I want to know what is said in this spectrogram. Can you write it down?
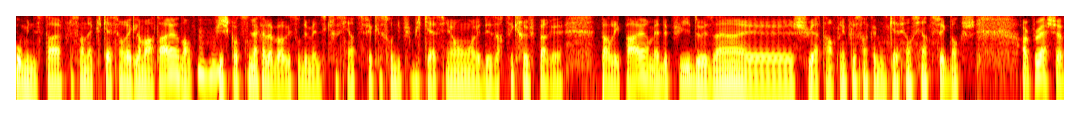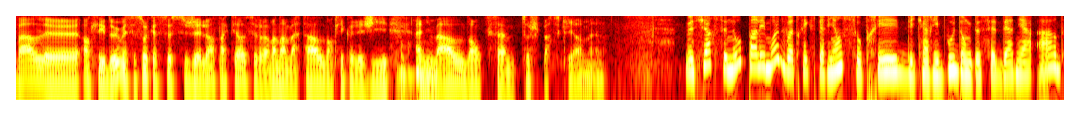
au ministère, plus en application réglementaire. Donc, mm -hmm. puis je continue à collaborer sur des manuscrits scientifiques, sur des publications, euh, des articles revus par, par les pairs. Mais depuis deux ans, je suis à temps plein plus en communication scientifique. Donc, je suis un peu à cheval euh, entre les deux. Mais c'est sûr que ce sujet-là, en tant que tel, c'est vraiment dans ma table, donc l'écologie animale donc ça me touche particulièrement. Monsieur Arsenault, parlez-moi de votre expérience auprès des caribous, donc de cette dernière harde.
